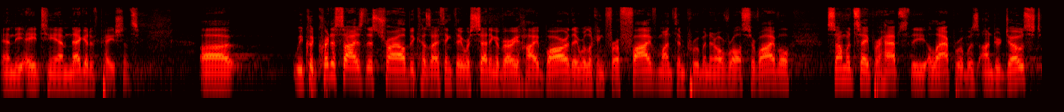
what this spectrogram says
and the ATM negative patients. Uh, we could criticize this trial because I think they were setting a very high bar. They were looking for a five month improvement in overall survival. Some would say perhaps the olaparib was underdosed,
